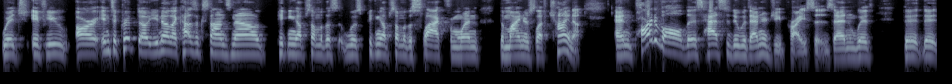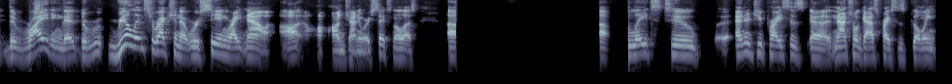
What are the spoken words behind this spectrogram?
which, if you are into crypto, you know that Kazakhstan's now picking up some of the was picking up some of the slack from when the miners left China. And part of all this has to do with energy prices and with the, the, the writing, the, the r- real insurrection that we're seeing right now on, on January 6th, no less, uh, uh, relates to uh, energy prices, uh, natural gas prices going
